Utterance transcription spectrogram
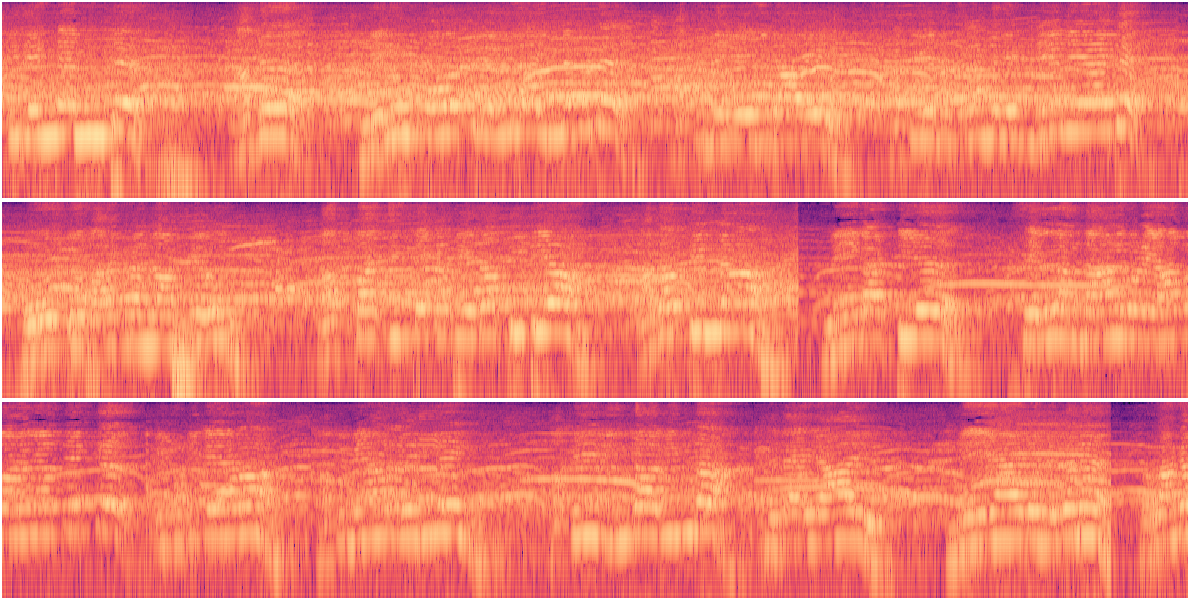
අපි දෙන්නේ මුන්ට. අද මෙලුම් පොත් වෙලා ඉන්නකොට අපි මේ වේදිකාවේ අපි වෙන කරන්න දෙන්නේ මේ අයට. පොත් බර කරන්න අපේවුන් අප්පච්චිත් එක්ක අපි එදත් හිටියා අදත් ඉන්නා. මේ කට්ටිය සෙල්ලම් දානකොට යහපානියත් එක්ක අපි නුටි කෑවා අපි මෙයාලා වෙනුවෙන් අපි වින්දා වින්දා. හැබැයි ආයි මේ ආයත මෙතන රඟන්න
